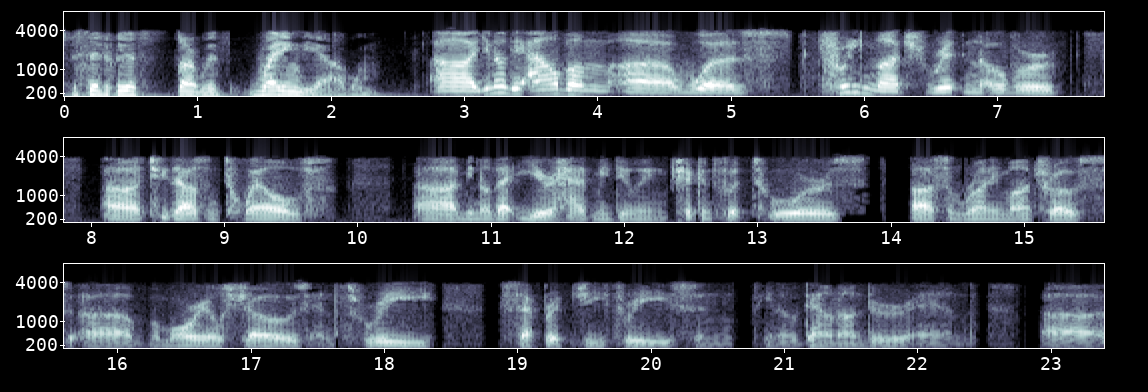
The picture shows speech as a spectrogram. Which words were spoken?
Specifically, let's start with writing the album. Uh, you know, the album uh, was pretty much written over uh, 2012. Uh, you know, that year had me doing Chickenfoot tours, uh, some Ronnie Montrose uh, memorial shows, and three separate G3s and you know down under and uh,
